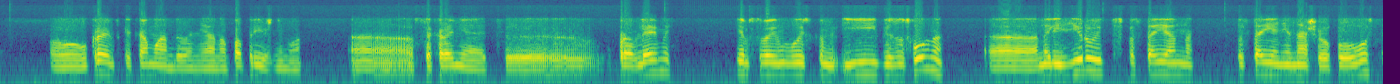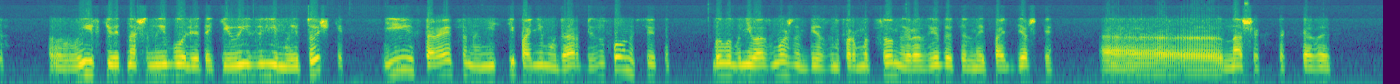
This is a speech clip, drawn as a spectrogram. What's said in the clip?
э, украинское командование, оно по-прежнему э, сохраняет э, управляемость всем своим войскам и, безусловно, э, анализирует постоянно состояние нашего полуострова, выискивает наши наиболее такие уязвимые точки и старается нанести по ним удар. Безусловно, все это было бы невозможно без информационной разведывательной поддержки э, наших, так сказать,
